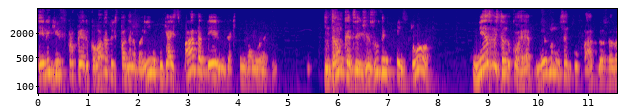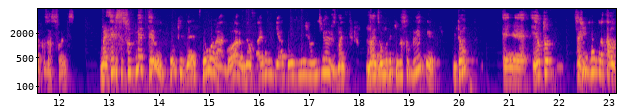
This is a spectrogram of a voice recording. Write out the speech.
ele disse para o Pedro: coloca a tua espada na bainha, porque a espada deles é que tem valor aqui. Então, quer dizer, Jesus respeitou, mesmo estando correto, mesmo não sendo culpado das acusações, mas ele se submeteu. Se eu quiser, se eu orar agora, meu pai vai enviar 12 milhões de anjos, mas nós vamos aqui nos submeter. Então, é, eu tô, se a gente vai tratar o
